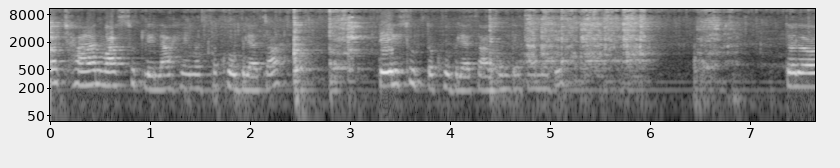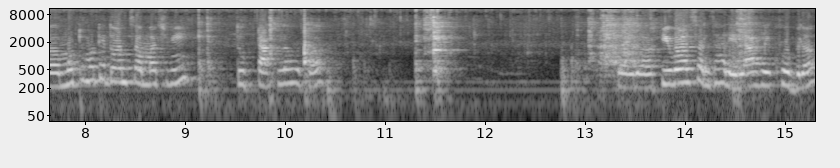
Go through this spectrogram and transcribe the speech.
इतका छान वास सुटलेला आहे मस्त खोबऱ्याचा. तेल सुटतं खोबऱ्याचं अजून त्याच्यामध्ये. तर मोठे मोठे दोन चम्मच मी तूप टाकलं होतं. तर पिवळसर झालेलं आहे खोबरं.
